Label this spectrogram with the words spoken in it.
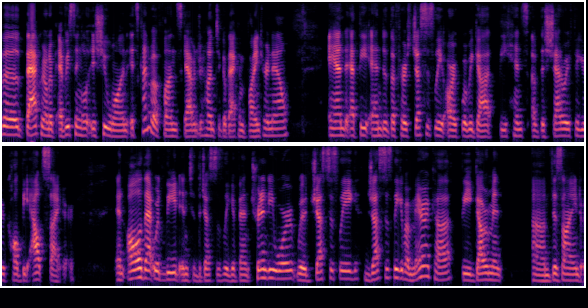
the background of every single issue one. It's kind of a fun scavenger hunt to go back and find her now. And at the end of the first Justice League arc, where we got the hints of the shadowy figure called the Outsider. And all of that would lead into the Justice League event Trinity War with Justice League, Justice League of America, the government um, designed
